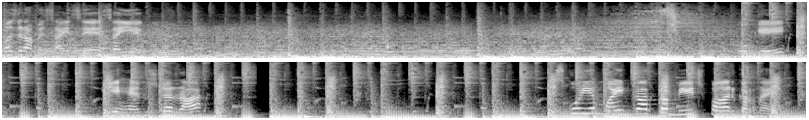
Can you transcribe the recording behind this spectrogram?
समझ रहा मैं साइज़ से ऐसा ही है कुछ। ओके ये हैमस्टर रहा। इसको ये माइनक्राफ्ट का मेज पार करना है।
